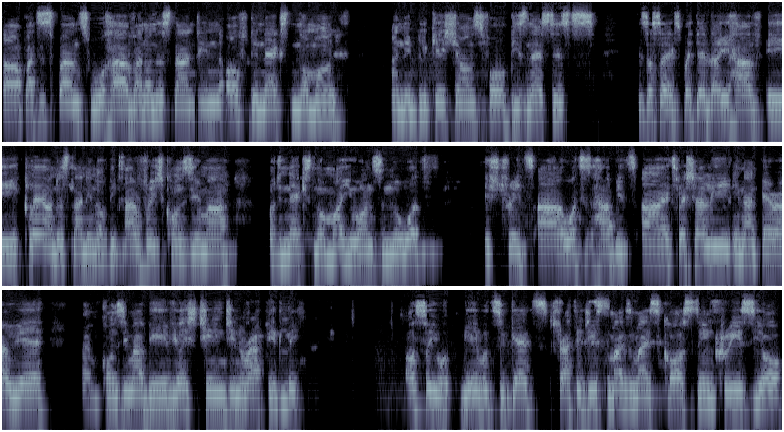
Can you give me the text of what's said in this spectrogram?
our participants will have an understanding of the next normal and implications for businesses it's also expected that you have a clear understanding of the average consumer of the next normal. You want to know what his traits are, what his habits are, especially in an era where um, consumer behavior is changing rapidly. Also, you'll be able to get strategies to maximize costs to increase your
